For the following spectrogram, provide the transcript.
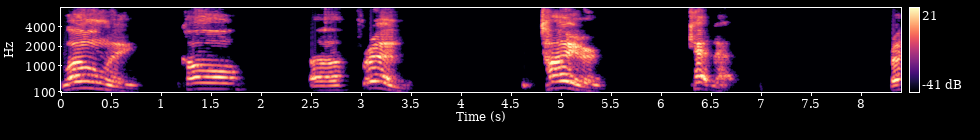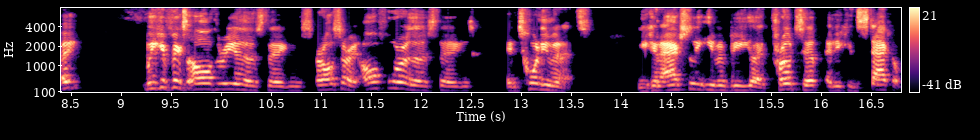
lonely, call a friend, tired, catnap. Right? We can fix all three of those things, or all sorry, all four of those things in 20 minutes. You can actually even be like pro tip and you can stack them.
